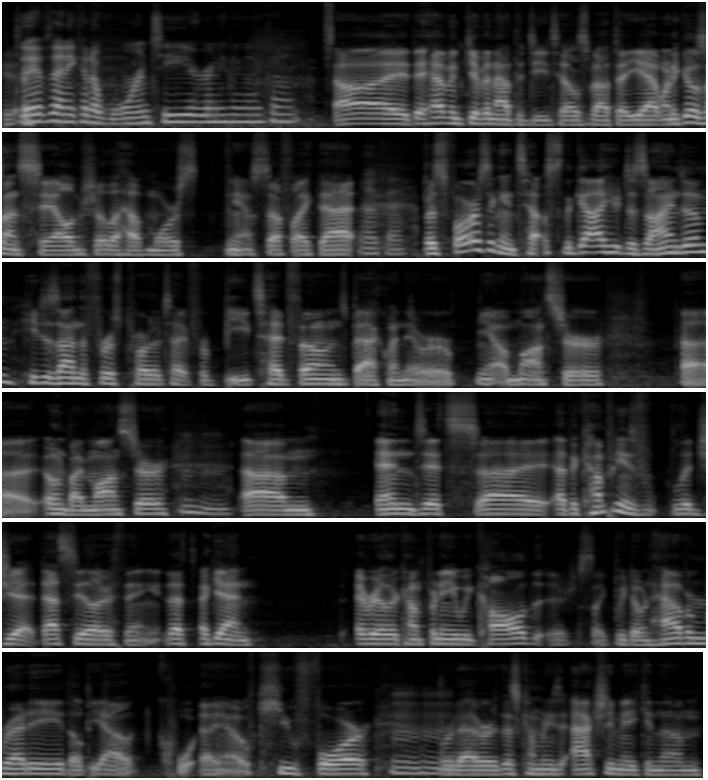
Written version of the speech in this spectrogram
Do they have any kind of warranty or anything like that? Uh, they haven't given out the details about that yet. When it goes on sale, I'm sure they'll have more, you know, stuff like that. Okay. But as far as I can tell, so the guy who designed them, he designed the first prototype for Beats headphones back when they were, you know, Monster, uh, owned by Monster. Mm-hmm. Um, and it's uh, the company's legit. That's the other thing. That's again, every other company we called, they're just like, we don't have them ready. They'll be out, uh, you know, Q4, Mm-hmm. whatever. This company's actually making them.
